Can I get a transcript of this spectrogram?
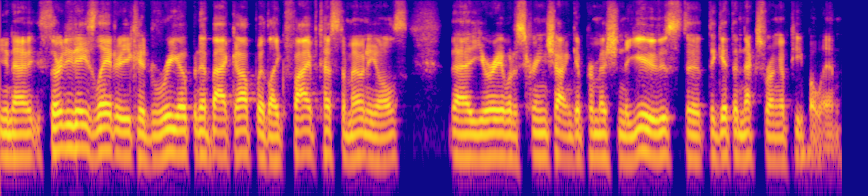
You know, 30 days later, you could reopen it back up with like five testimonials that you were able to screenshot and get permission to use to, to get the next rung of people in.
